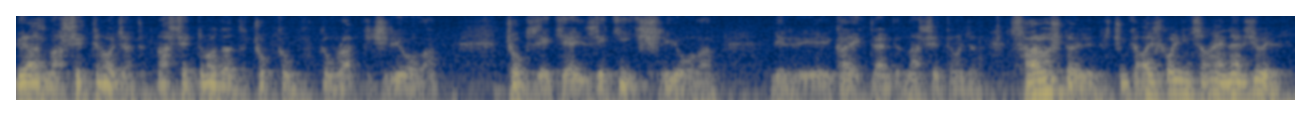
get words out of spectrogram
Biraz Nasrettin Hoca'dır. Nasrettin Hoca da çok kıv- kıvrak kişiliği olan, çok zeki, zeki kişiliği olan bir e, karakterdir Nasrettin Hoca'nın. Sarhoş da öyledir. Çünkü alkol insana enerji verir.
